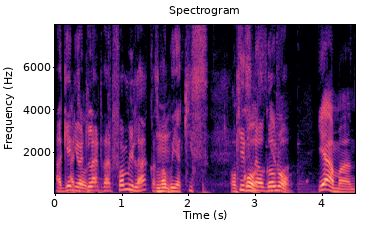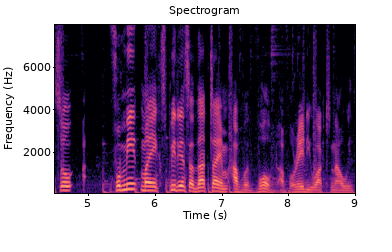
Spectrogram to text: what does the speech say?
again I you had learned that formula kwa sababu mm. ya kiss Of kiss course, you know. Yeah, man. So for me, my experience at that time, I've evolved. I've already worked now with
